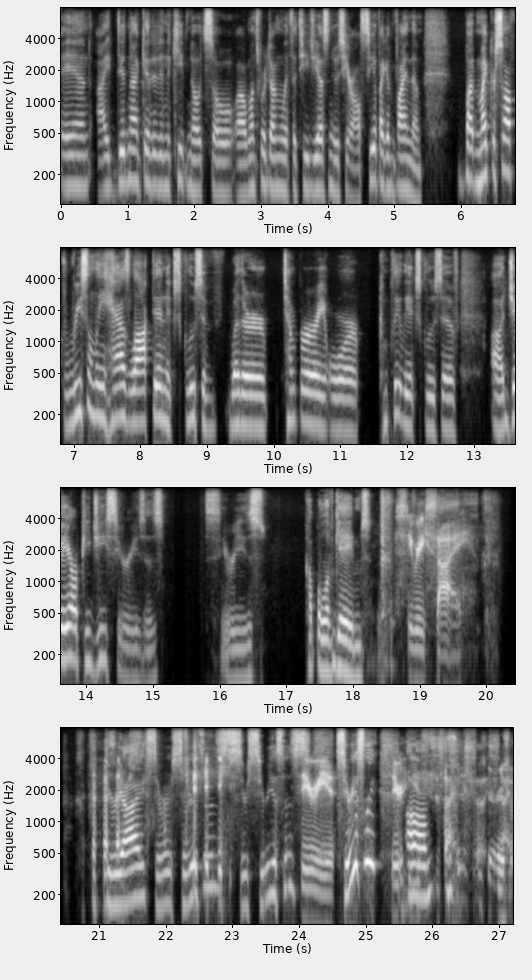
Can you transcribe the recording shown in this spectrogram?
and I did not get it in the keep notes. So uh, once we're done with the TGS news here, I'll see if I can find them. But Microsoft recently has locked in exclusive, whether temporary or completely exclusive, uh, JRPG series, series, couple of games. Series Psy. Siri, Sirius, Sirius, Siriuses, Serious. Seriously? Serious. Um, Seriously.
